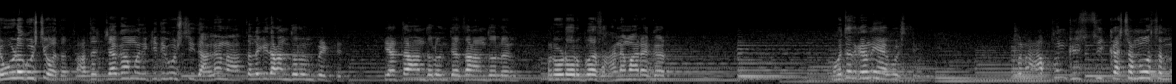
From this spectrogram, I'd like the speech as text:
एवढ्या गोष्टी होतात. आता जगामध्ये किती गोष्टी झाल्या ना तर लगेच आंदोलन पेटते. याचं आंदोलन त्याचं आंदोलन रोडवर बस हाणामाऱ्या कर. होतात का नाही या गोष्टी? पण आपण ख्रिस्ती कशामुळं सम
